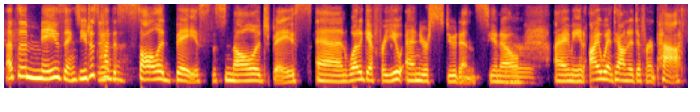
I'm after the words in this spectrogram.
That's amazing. So you just yeah. had this solid base, this knowledge base, and what a gift for you and your students, you know. Yeah. I mean, I went down a different path,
